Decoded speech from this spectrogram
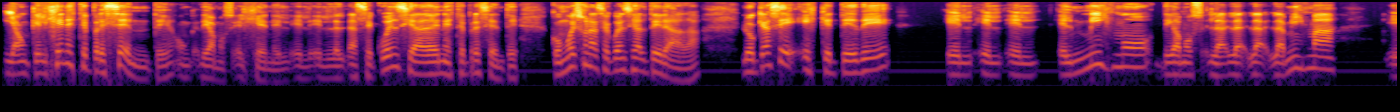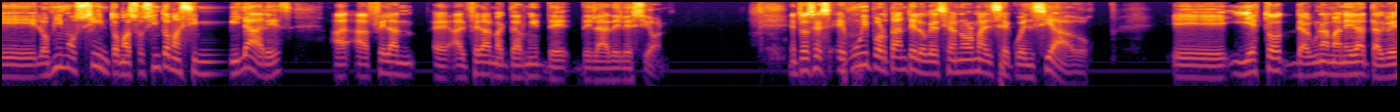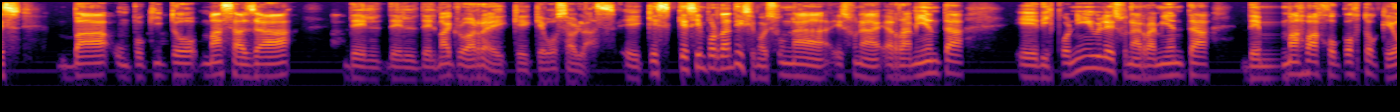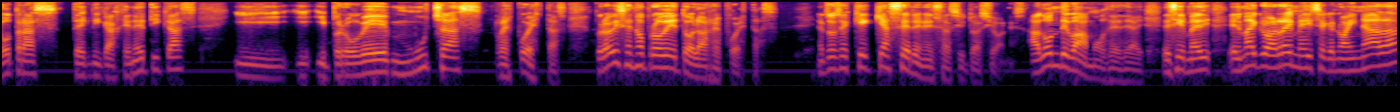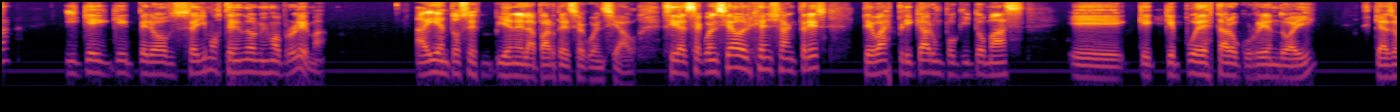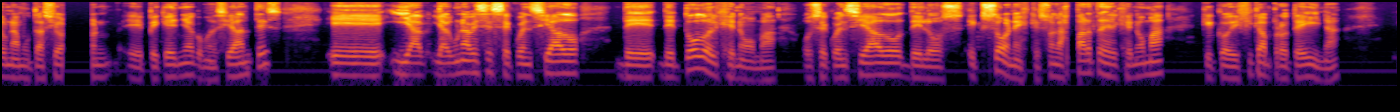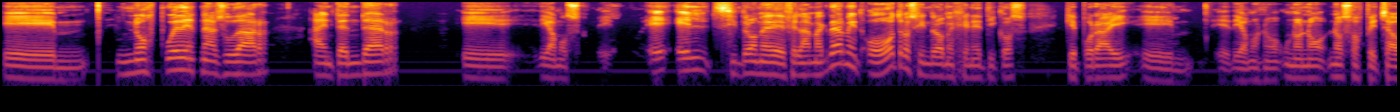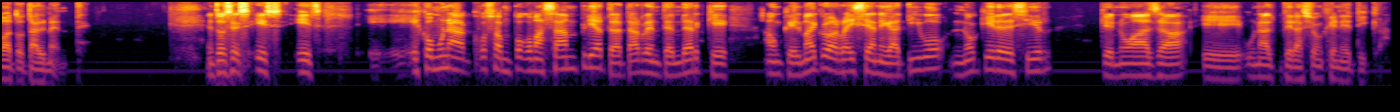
Y aunque el gen esté presente, digamos, el gen, la secuencia de ADN esté presente, como es una secuencia alterada, lo que hace es que te dé el, mismo, digamos, la, misma, eh, los mismos síntomas o síntomas similares eh, al Feral McDermott de, la delesión. Entonces, es muy importante lo que decía Norma, el secuenciado. Eh, y esto, de alguna manera, tal vez va un poquito más allá del, microarray que, vos hablás, eh, que, es, importantísimo, es una, es una herramienta disponible, es una herramienta de más bajo costo que otras técnicas genéticas y, provee muchas respuestas, pero a veces no provee todas las respuestas. Entonces, ¿qué, hacer en esas situaciones? ¿A dónde vamos desde ahí? Es decir, el microarray me dice que no hay nada, y que, pero seguimos teniendo el mismo problema. ahí entonces viene la parte del secuenciado. Si el secuenciado del gen SHANK3 te va a explicar un poquito más eh, qué, puede estar ocurriendo ahí, que haya una mutación eh, pequeña, como decía antes, eh, y, algunas veces secuenciado de, todo el genoma o secuenciado de los exones, que son las partes del genoma que codifican proteína, nos pueden ayudar a entender digamos, eh, eh, el síndrome de Phelan-McDermott o otros síndromes genéticos que por ahí, eh, digamos, uno no, sospechaba totalmente. Entonces, es, es, es, como una cosa un poco más amplia tratar de entender que aunque el microarray sea negativo, no quiere decir que no haya una alteración genética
